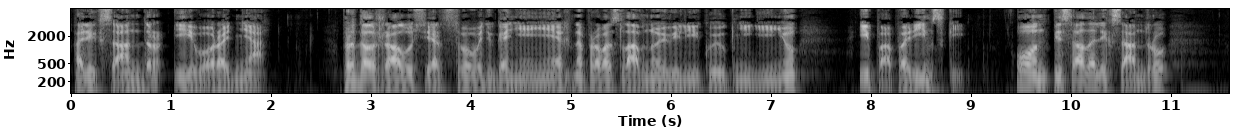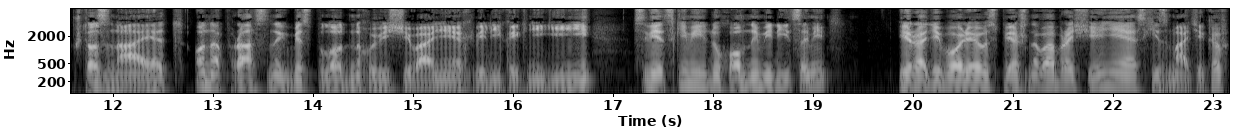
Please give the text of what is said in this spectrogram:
Александр и его родня. Продолжал усердствовать в гонениях на православную великую княгиню и Папа Римский. Он писал Александру, что знает о напрасных бесплодных увещеваниях великой княгини светскими и духовными лицами, и ради более успешного обращения схизматиков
